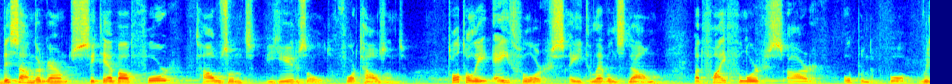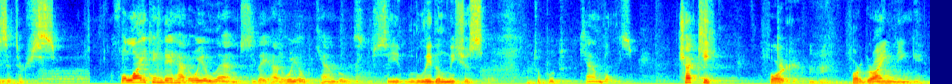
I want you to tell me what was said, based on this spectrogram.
This underground city about 4,000 years old. 4,000. Totally 8 floors, 8 levels down, but 5 floors are opened for visitors. For lighting, they had oil lamps, they had oil candles. You see the little niches to put candles. Chucky for, mm-hmm. for grinding,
